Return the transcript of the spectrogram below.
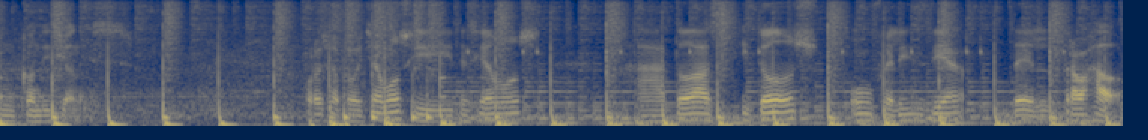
en condiciones. Por eso aprovechamos y deseamos a todas y todos un feliz día del trabajador.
